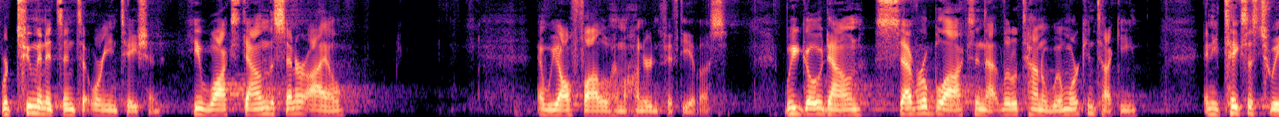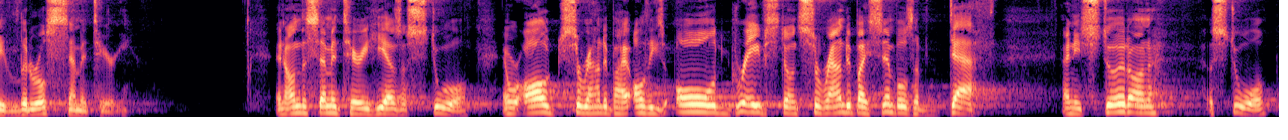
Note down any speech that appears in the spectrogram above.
We're two minutes into orientation. He walks down the center aisle, and we all follow him, 150 of us. We go down several blocks in that little town of Wilmore, Kentucky, and he takes us to a literal cemetery. And on the cemetery, he has a stool, and we're all surrounded by all these old gravestones, surrounded by symbols of death. And he stood on a stool.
